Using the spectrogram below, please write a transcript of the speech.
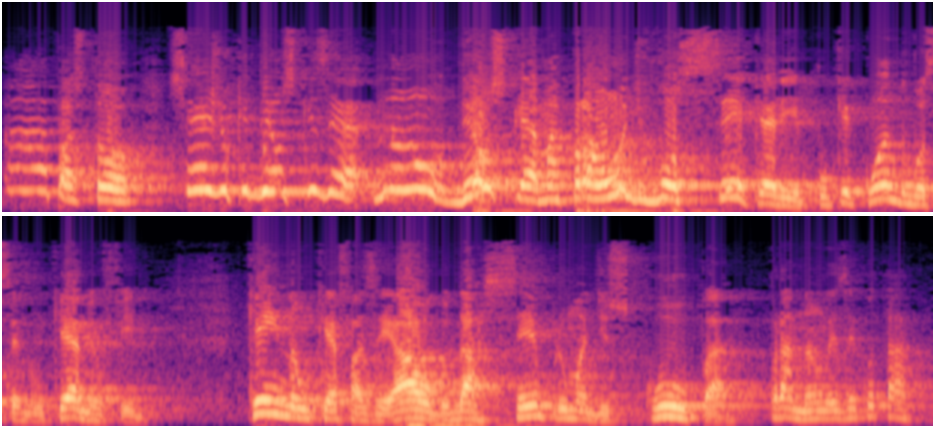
Ah, pastor, seja o que Deus quiser. Não, Deus quer, mas para onde você quer ir? Porque quando você não quer, meu filho, quem não quer fazer algo dá sempre uma desculpa para não executar.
